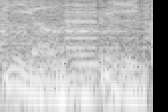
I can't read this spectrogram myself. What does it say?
Feel the beat.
